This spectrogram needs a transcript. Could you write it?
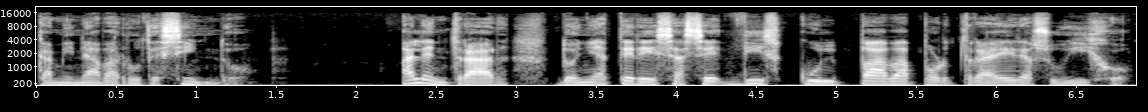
caminaba Rudecindo. Al entrar, doña Teresa se disculpaba por traer a su hijo.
